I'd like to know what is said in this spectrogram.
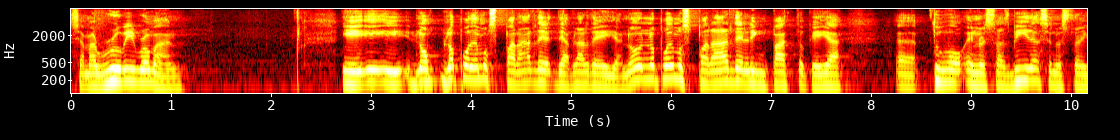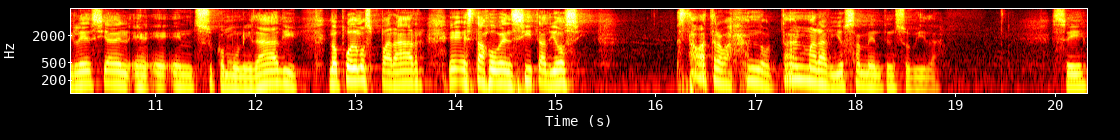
se llama Ruby Román. y, no, no, podemos parar de, hablar de ella, no, no podemos parar del impacto que ella eh, tuvo en nuestras vidas, en nuestra iglesia, en, en, su comunidad y no podemos parar. Eh, esta jovencita, Dios estaba trabajando tan maravillosamente en su vida. Sí.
